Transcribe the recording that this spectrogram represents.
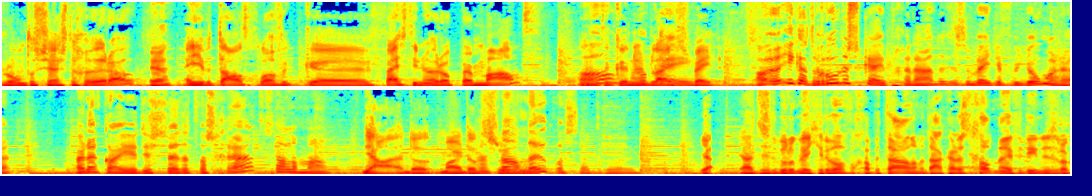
rond de 60 euro. Ja? En je betaalt geloof ik uh, 15 euro per maand om oh, te kunnen okay. blijven spelen. Oh, ik had RuneScape gedaan. Dat is een beetje voor jongeren. Maar dan kan je dus, uh, dat was gratis allemaal. Ja, dat, maar dat, dat is wel leuk was dat. Hoor. Ja, ja, het is de bedoeling dat je er wel voor gaat betalen. Want daar kan je het geld mee verdienen. Dus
